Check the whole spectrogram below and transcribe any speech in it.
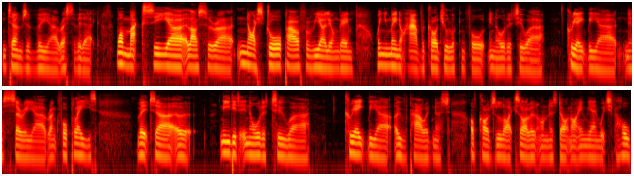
in terms of the uh, rest of the deck. One Maxi uh, allows for uh, nice draw power from the early on game when you may not have the cards you're looking for in order to uh, create the uh, necessary uh, rank 4 plays that uh, needed in order to create the uh, overpoweredness of cards like Silent Honors Dark Knight in the end, which is the whole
